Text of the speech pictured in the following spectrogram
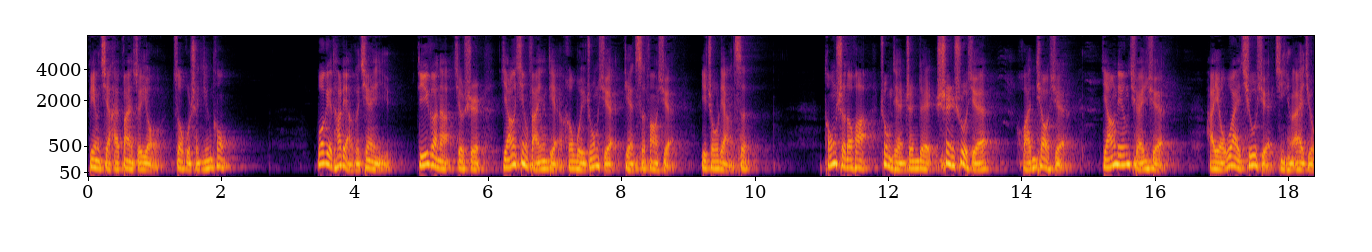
并且还伴随有坐骨神经痛。我给他两个建议，第一个呢就是阳性反应点和委中穴点刺放血，一周两次。同时的话，重点针对肾腧穴、环跳穴、阳陵泉穴，还有外丘穴进行艾灸。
